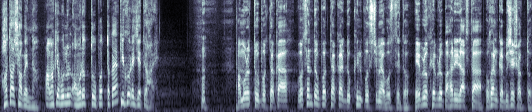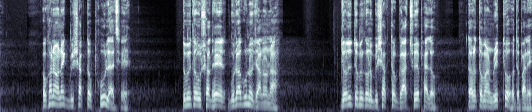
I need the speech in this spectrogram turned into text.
হতাশ হবেন না। আমাকে বলুন অমরত্ব উপত্যকায় কি করে যেতে হয়। অমরত্ব উপত্যকা, বসন্ত উপত্যকার দক্ষিণ পশ্চিমে অবস্থিত। এবড়ো খেবড়ো পাহাড়ি রাস্তা ওখানকার বিশেষত্ব। ওখানে অনেক বিষাক্ত ফুল আছে। তুমি তো ঔষধের গুণাগুণও জানো না। যদি তুমি কোনো বিষাক্ত গাছ ছুঁয়ে ফেলো, তাহলে তোমার মৃত্যুও হতে পারে।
